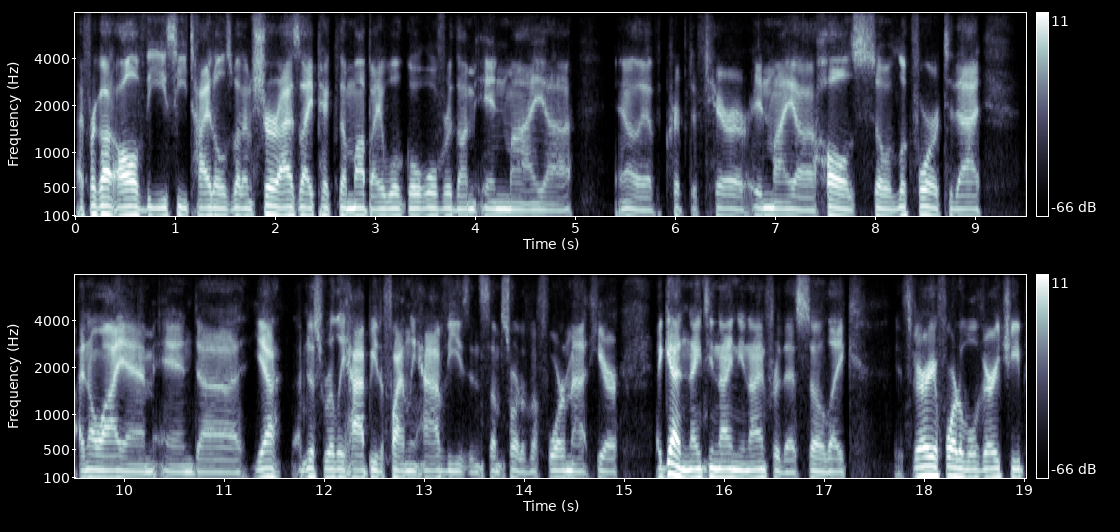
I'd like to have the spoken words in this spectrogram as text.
I forgot all of the EC titles, but I'm sure as I pick them up, I will go over them in my uh, you know the Crypt of Terror in my uh, halls. So look forward to that. I know I am. And uh, yeah, I'm just really happy to finally have these in some sort of a format here. Again, 19.99 for this. So like it's very affordable, very cheap.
